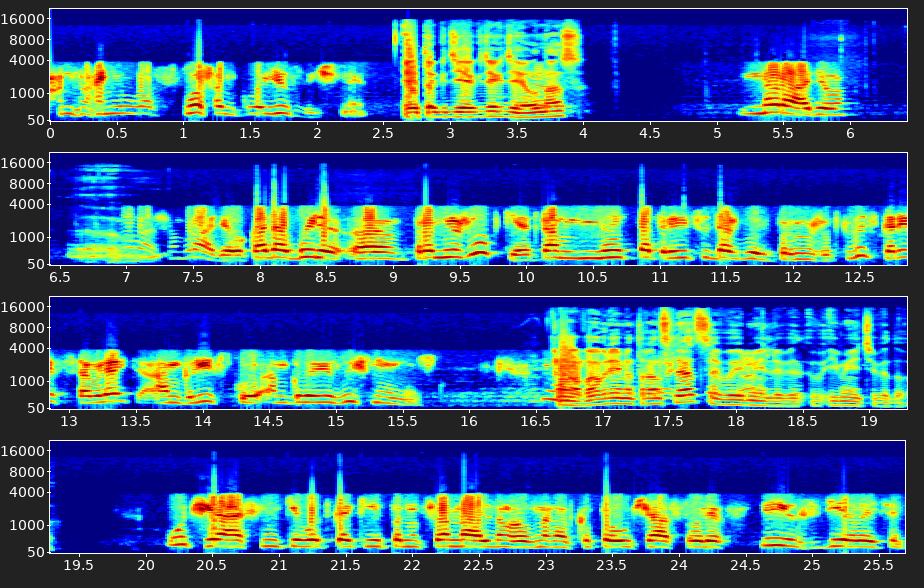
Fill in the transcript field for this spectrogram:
они у вас сплошь англоязычные. Это где, где, где у нас? На радио. На вашем радио. Когда были э, промежутки, там минут по 30 даже были промежутки, вы скорее вставляете английскую, англоязычную музыку. А, во время трансляции вы имели, имеете в виду? Участники, вот какие по национальному, кто участвовали, и их сделайте.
